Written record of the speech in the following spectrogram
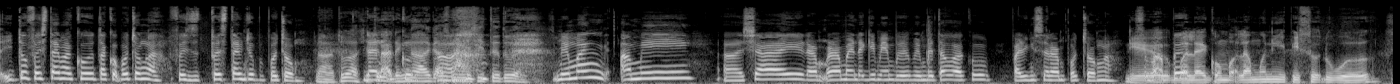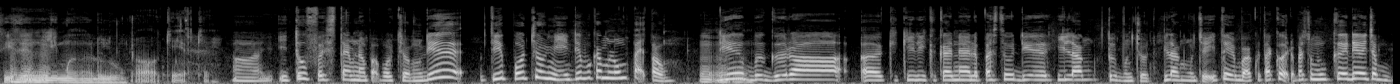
Itu first time aku takut pocong lah First, first time jumpa pocong Nah, itulah kita Dan nak aku- dengar agak ah. sebenarnya cerita tu kan. Memang Amir uh, Syai ram, Ramai lagi member Member tahu aku Paling seram pocong lah Dia Sebab apa Balai Gombak Lama ni episod 2 Season Mhm. 5 dulu Oh, okey okey. uh, Itu first time nampak pocong Dia Dia pocong ni Dia bukan melompat tau Dia bergerak uh, ke kiri ke kanan. Lepas tu dia hilang Tu muncul. Hilang muncul. Itu yang buat aku takut. Lepas tu muka dia macam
